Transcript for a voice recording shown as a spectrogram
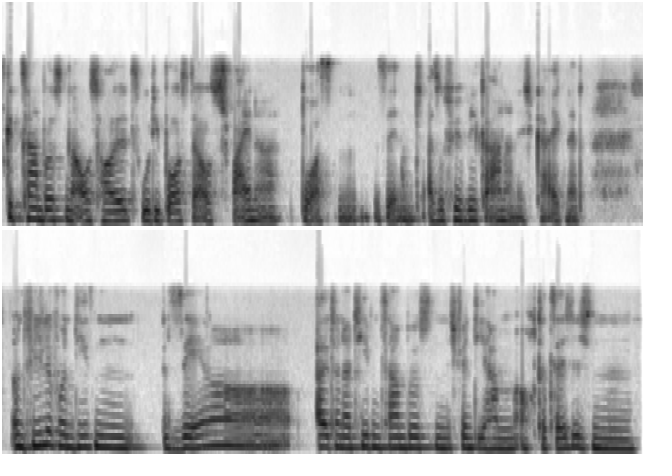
Es gibt Zahnbürsten aus Holz, wo die Borste aus Schweineborsten sind, also für Veganer nicht geeignet. Und viele von diesen sehr alternativen Zahnbürsten, ich finde, die haben auch tatsächlich ein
